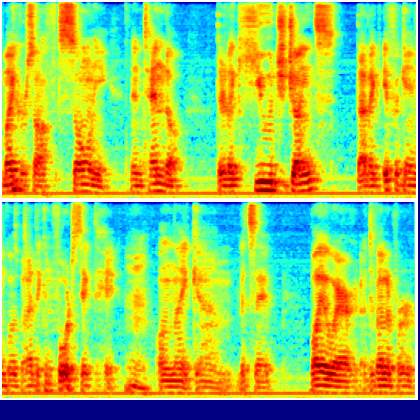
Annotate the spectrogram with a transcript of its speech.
Microsoft, Sony, Nintendo, they're like huge giants that like if a game goes bad, they can afford to take the hit. Mm. Unlike um, let's say BioWare, a developer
